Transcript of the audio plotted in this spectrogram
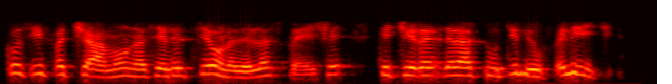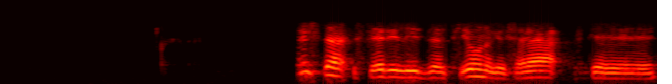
così facciamo una selezione della specie che ci renderà tutti più felici. Questa sterilizzazione che sarà eh,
